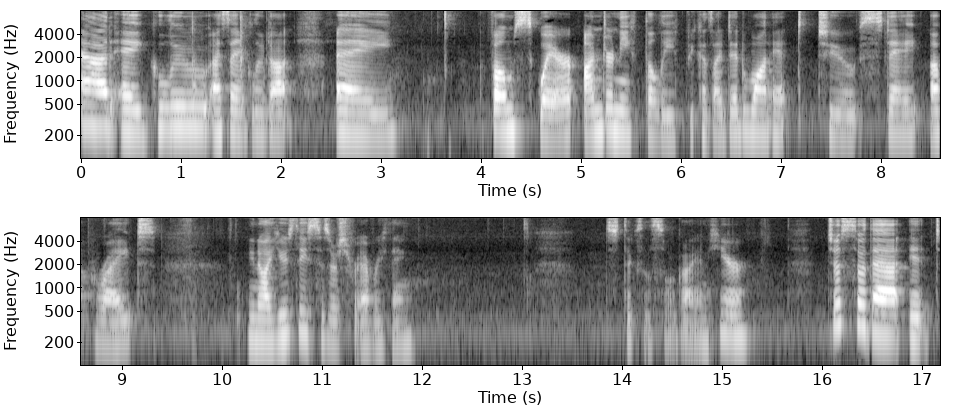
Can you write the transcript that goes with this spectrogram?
add a glue, I say a glue dot, a foam square underneath the leaf because I did want it to stay upright. You know, I use these scissors for everything. Sticks this little guy in here just so that it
